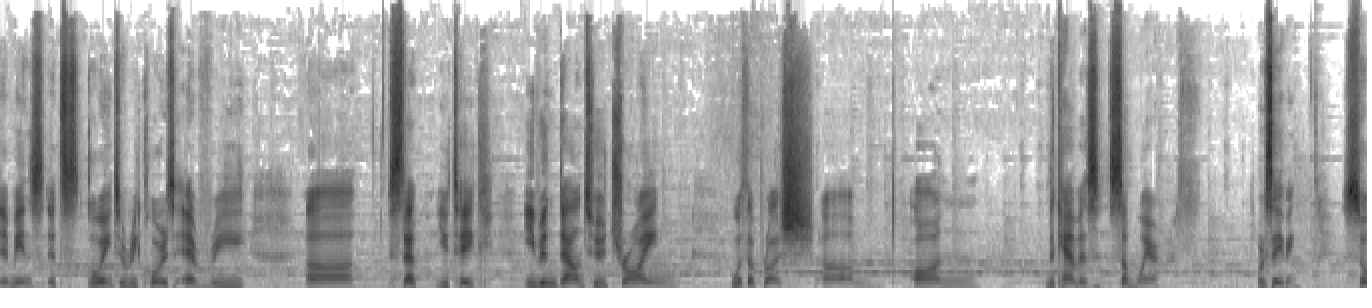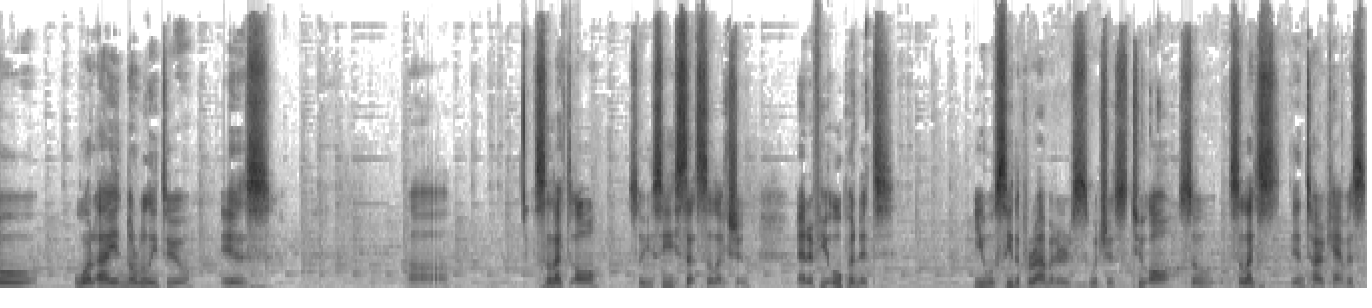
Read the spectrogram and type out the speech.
it means it's going to record every uh, step you take, even down to drawing with a brush um, on the canvas somewhere or saving. So what I normally do is uh, select all, so you see set selection, and if you open it, you will see the parameters, which is to all. So selects the entire canvas,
